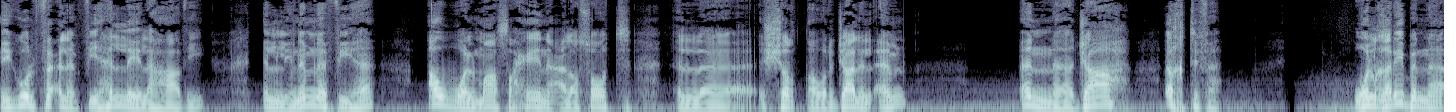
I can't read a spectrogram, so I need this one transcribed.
يقول فعلا في هالليلة هذه اللي نمنا فيها أول ما صحينا على صوت الشرطة ورجال الأمن أن جاه اختفى. والغريب أن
